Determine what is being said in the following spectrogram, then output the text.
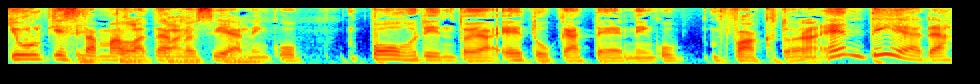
Julkistamalla Riippuu tämmöisiä niin kuin, pohdintoja etukäteen niin kuin, faktoina. En tiedä,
